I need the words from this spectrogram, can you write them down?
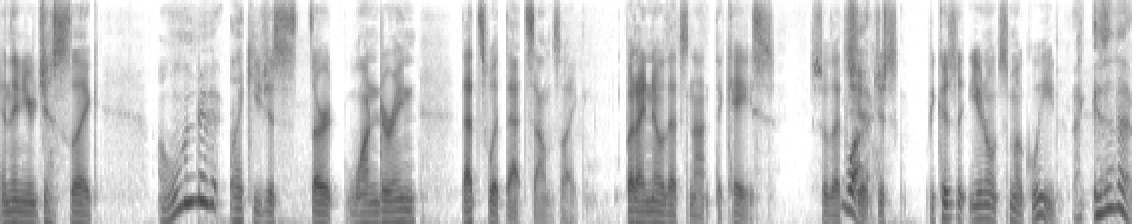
and then you're just like, I wonder, like you just start wondering. That's what that sounds like, but I know that's not the case. So that's Why? just because you don't smoke weed. Like, isn't that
